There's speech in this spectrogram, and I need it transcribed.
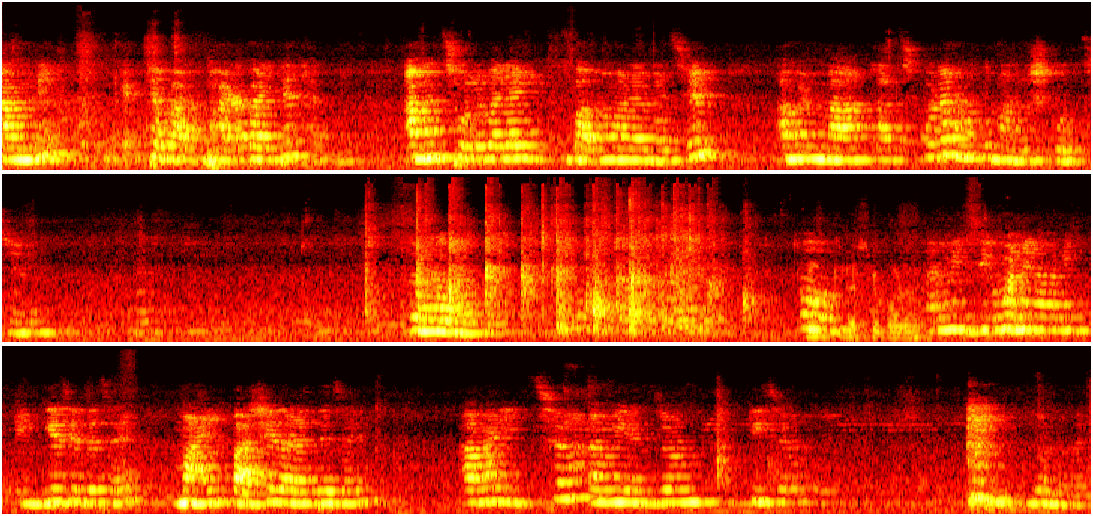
সামনে একটা ভাড়া বাড়িতে থাকি। আমার ছোটবেলায় বাবা মারা গেছেন। আমার মা কাজ করে আমাকে মানুষ করছেন। ধন্যবাদ। আমি জীবনে অনেক এগিয়ে যেতে চাই মায়ের পাশে দাঁড়াতে চাই। আমার ইচ্ছা আমি একজন টিচার ধন্যবাদ।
